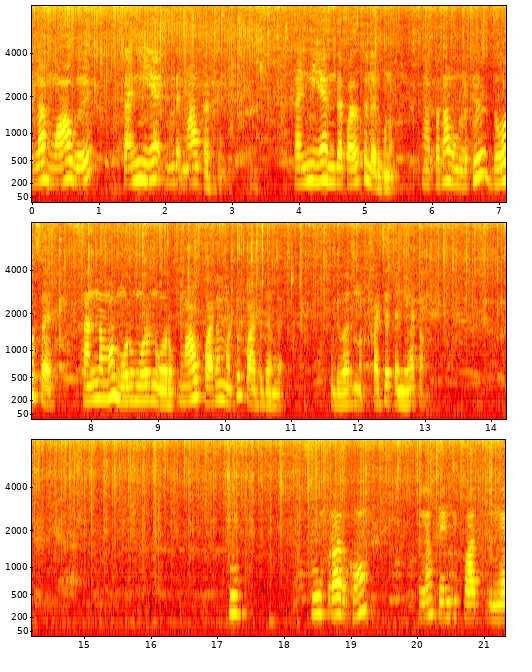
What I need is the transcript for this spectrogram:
எல்லாம் மாவு தண்ணியை இந்த மாவு கட்டுக்கணும் தண்ணியை இந்த பதத்தில் இருக்கணும். அப்போ தான் உங்களுக்கு தோசை சன்னமாக மொறு மொறுன்னு வரும். மாவு பதம் மட்டும் பார்த்துக்கோங்க. இப்படி வரணும். பச்சை தண்ணியாட்டம் சூப் சூப்பராக இருக்கும். எல்லாம் செஞ்சு பார்த்துடுங்க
